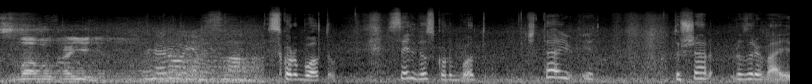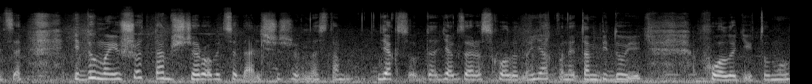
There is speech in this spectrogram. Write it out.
Слава Україні! Героям. Скорботу, сильну скорботу. Читаю і душа розривається. І думаю, що там ще робиться далі, що в нас там, як, як зараз холодно, як вони там бідують в холоді. Тому.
